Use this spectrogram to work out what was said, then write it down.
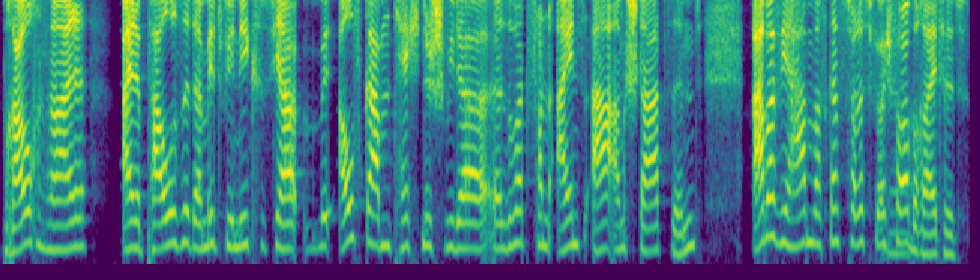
brauchen mal eine Pause, damit wir nächstes Jahr aufgabentechnisch wieder äh, so was von 1a am Start sind. Aber wir haben was ganz Tolles für euch vorbereitet.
